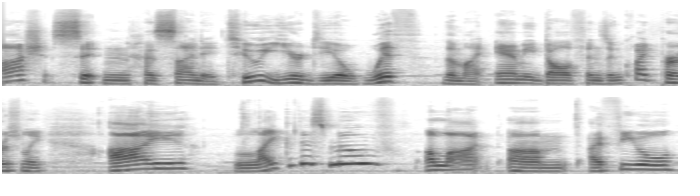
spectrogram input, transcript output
Josh Sitton has signed a two-year deal with the Miami Dolphins, and quite personally, I like this move a lot. Um, I feel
